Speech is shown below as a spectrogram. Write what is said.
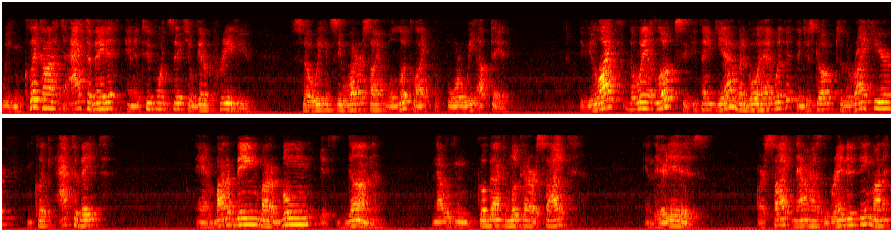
we can click on it to activate it, and in 2.6 you'll get a preview. So we can see what our site will look like before we update it. If you like the way it looks, if you think, yeah, I'm going to go ahead with it, then just go up to the right here and click Activate. And bada bing, bada boom, it's done. Now we can go back and look at our site, and there it is. Our site now has the brand new theme on it,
